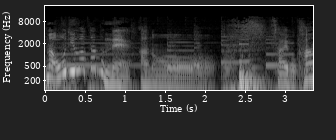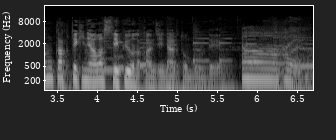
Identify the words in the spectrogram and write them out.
まあ、オーディオは多分ね、あのー最後感覚的に合わせていくような感じになると思うんで、ああ、はい。はいはいね。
